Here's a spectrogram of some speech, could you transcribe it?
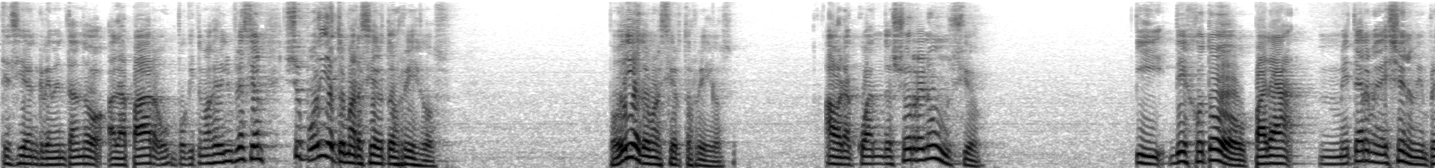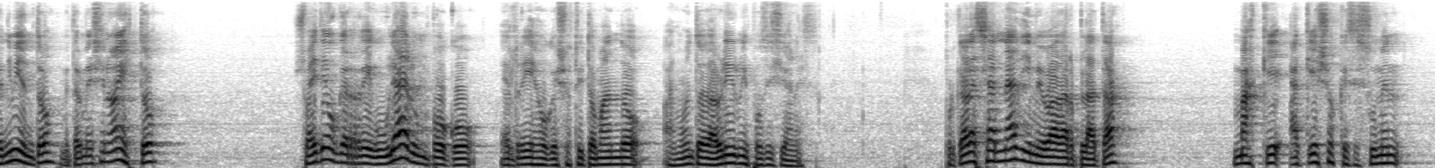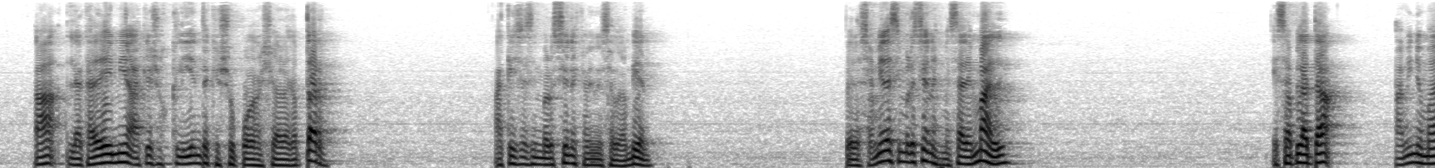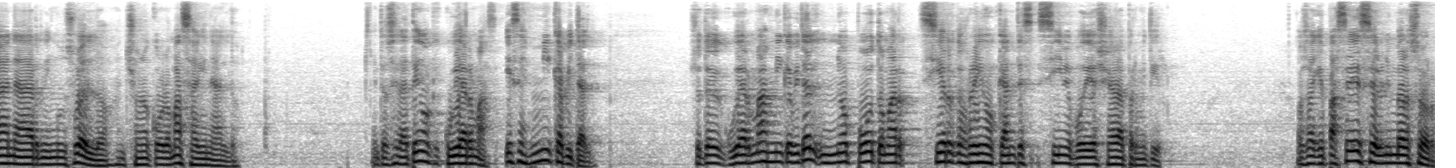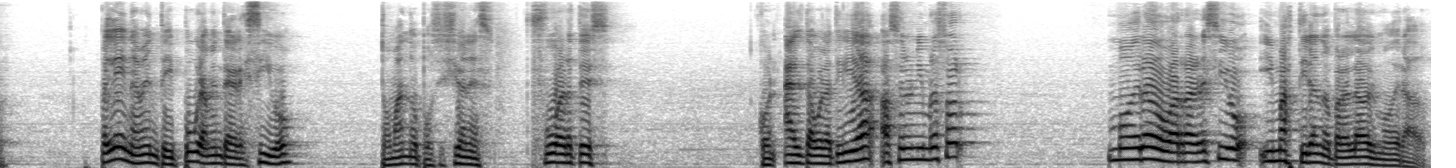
que se iba incrementando a la par o un poquito más de la inflación, yo podía tomar ciertos riesgos. Podía tomar ciertos riesgos. Ahora, cuando yo renuncio y dejo todo para meterme de lleno en mi emprendimiento, meterme de lleno a esto, yo ahí tengo que regular un poco el riesgo que yo estoy tomando al momento de abrir mis posiciones. Porque ahora ya nadie me va a dar plata más que aquellos que se sumen a la academia, aquellos clientes que yo pueda llegar a captar. Aquellas inversiones que a mí me salgan bien. Pero si a mí las inversiones me salen mal, esa plata a mí no me van a dar ningún sueldo, yo no cobro más aguinaldo. Entonces la tengo que cuidar más, ese es mi capital. Yo tengo que cuidar más mi capital, no puedo tomar ciertos riesgos que antes sí me podía llegar a permitir. O sea que pasé de ser un inversor plenamente y puramente agresivo, tomando posiciones fuertes con alta volatilidad, a ser un inversor moderado barra agresivo y más tirando para el lado del moderado.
